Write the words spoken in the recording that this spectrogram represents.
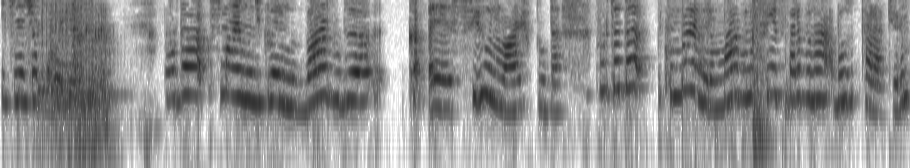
İçine çok koyuyorum. Burada su maymuncuklarımız var. Burada e, suyum var burada. Burada da kumbaralarım var. Buna fiyat para, buna bozuk para atıyorum.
